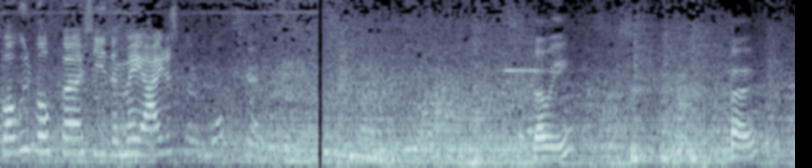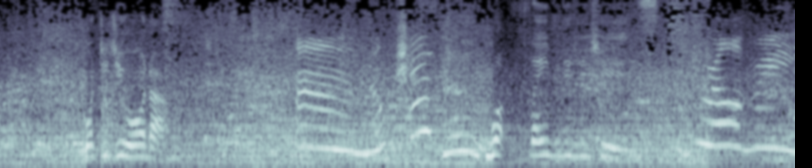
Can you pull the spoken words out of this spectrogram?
But was more thirsty than me. I just got a milkshake. Bowie? Bo? What did you order? Um, milkshake? What flavour did you choose? Strawberry.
